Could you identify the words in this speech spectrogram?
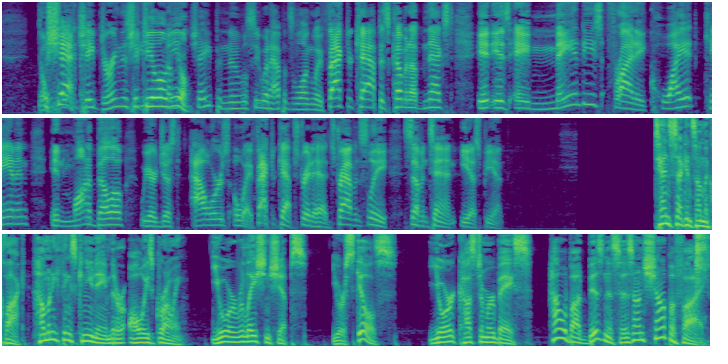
don't Well, get in Shaq. shape during this Shaquille season, come O'Neal. shape, and then we'll see what happens along the way. Factor Cap is coming up next. It is a Mandy's Friday quiet cannon in Montebello. We are just hours away. Factor Cap straight ahead. It's Travis Lee, E 710 ESPN. 10 seconds on the clock. How many things can you name that are always growing? Your relationships, your skills, your customer base. How about businesses on Shopify?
